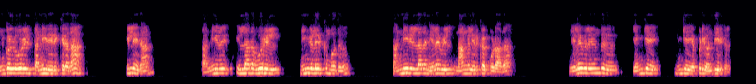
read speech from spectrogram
உங்கள் ஊரில் தண்ணீர் இருக்கிறதா? இல்லைதான். தண்ணீர் இல்லாத ஊரில் நீங்கள் இருக்கும்போது தண்ணீர் இல்லாத நிலவில் நாங்கள் இருக்கக்கூடாதா? நிலவிலிருந்து எங்கே இங்கே எப்படி வந்தீர்கள்?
